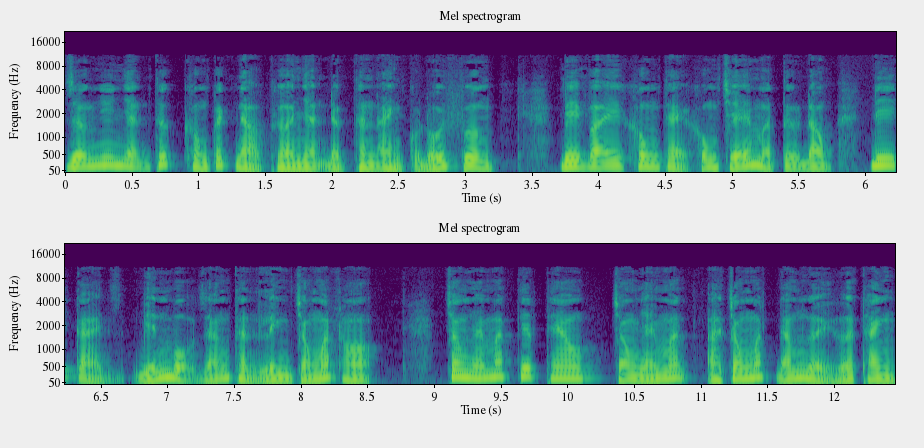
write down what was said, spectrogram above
dường như nhận thức không cách nào thừa nhận được thân ảnh của đối phương. Vì vậy không thể khống chế mà tự động đi cải biến bộ dáng thần linh trong mắt họ. Trong nháy mắt tiếp theo, trong nháy mắt, à trong mắt đám người hứa thanh,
